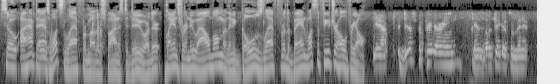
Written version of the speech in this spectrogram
So I have to ask, what's left for Mother's Finest to do? Are there plans for a new album? Are there any goals left for the band? What's the future hold for y'all? Yeah, just preparing. and It'll take us a minute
